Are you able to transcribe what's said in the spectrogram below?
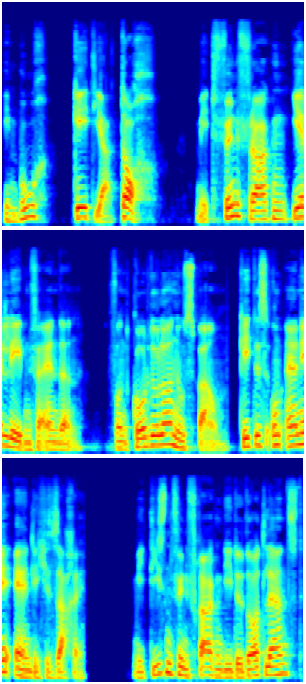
Im Buch Geht ja doch mit fünf Fragen Ihr Leben verändern von Cordula Nussbaum geht es um eine ähnliche Sache. Mit diesen fünf Fragen, die du dort lernst,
